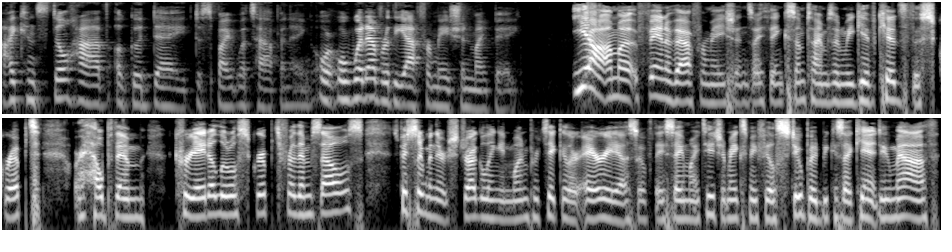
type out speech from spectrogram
I can still have a good day despite what's happening, or, or whatever the affirmation might be. Yeah, I'm a fan of affirmations. I think sometimes when we give kids the script or help them create a little script for themselves, especially when they're struggling in one particular area. So if they say, My teacher makes me feel stupid because I can't do math,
